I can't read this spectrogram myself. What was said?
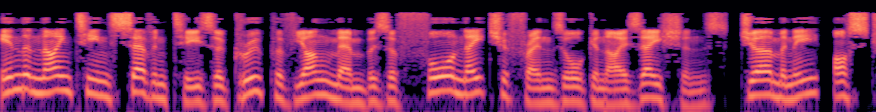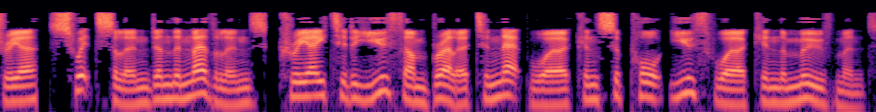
In the 1970s a group of young members of four Nature Friends organizations Germany, Austria, Switzerland and the Netherlands created a youth umbrella to network and support youth work in the movement.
